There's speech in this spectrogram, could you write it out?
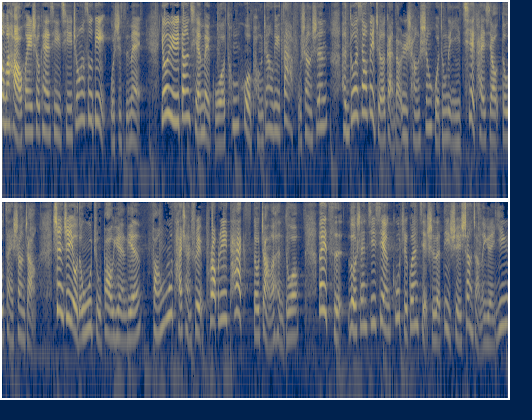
朋友们好，欢迎收看新一期《中央速递》，我是子美。由于当前美国通货膨胀率大幅上升，很多消费者感到日常生活中的一切开销都在上涨，甚至有的屋主抱怨，连房屋财产税 （property tax） 都涨了很多。为此，洛杉矶县估值官解释了地税上涨的原因。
